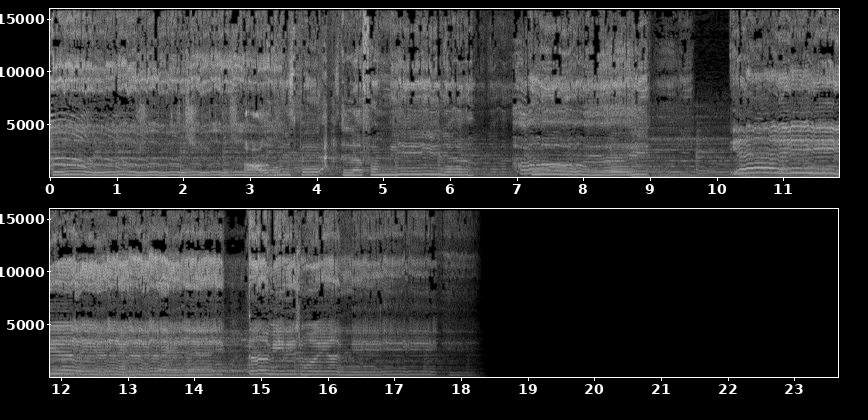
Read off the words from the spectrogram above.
Ooh, always la familia. Ooh, yeah.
